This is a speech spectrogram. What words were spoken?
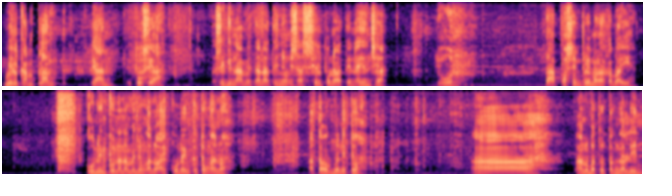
Welcome plant. Yan, ito siya. Kasi ginamit na natin yung isang cellphone natin. Ayan siya. Yun. Tapos siyempre mga kabay, kunin ko na naman yung ano, ay kunin ko tong ano. At tawag ba nito? Ah, ano ba to tanggalin?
